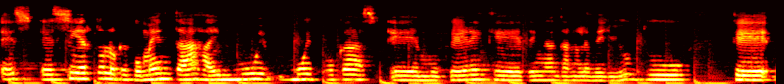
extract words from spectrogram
es, es cierto lo que comentas, hay muy, muy pocas eh, mujeres que tengan canales de YouTube, que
